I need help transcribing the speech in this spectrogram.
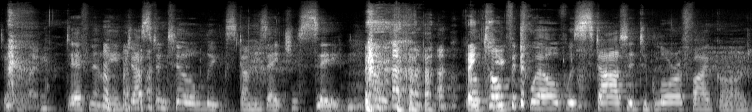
Definitely. Definitely, just until Luke's done his HSC. Thank well, you. Talk for 12 was started to glorify God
